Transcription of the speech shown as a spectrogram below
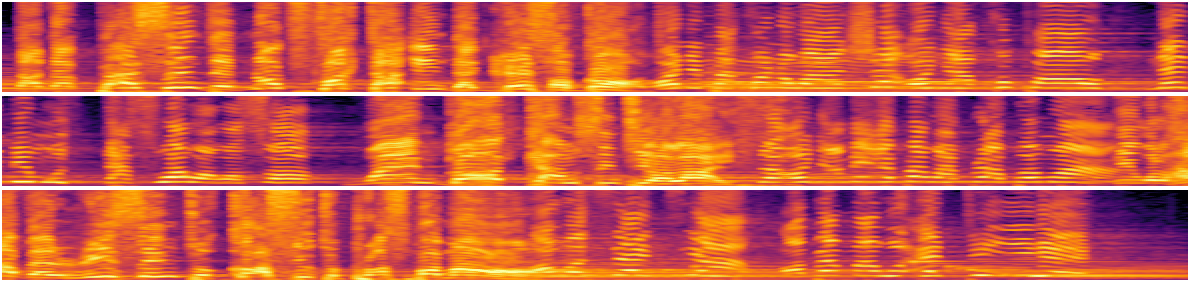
that the person did not factor in the grace of God. onipa ko no wanhwɛ onyankopɔn n'anim dasoɔ wɔ wo so When God comes into your life, sɛ onyame ɛba w'abrabɔ mu a He will have a reason to cause you to prosper more. ɔwɔ sɛ nti a ɔbɛma wo adi yie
